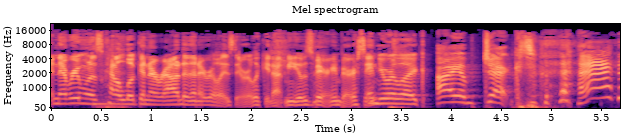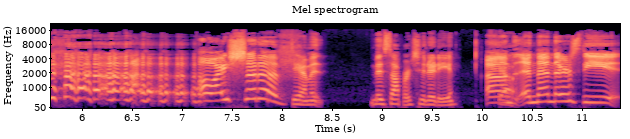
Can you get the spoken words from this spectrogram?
and everyone was kind of looking around, and then I realized they were looking at me. It was very embarrassing. and you were like, I object. oh, I should have. Damn it, missed opportunity. Um, Yeah. And then there's the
